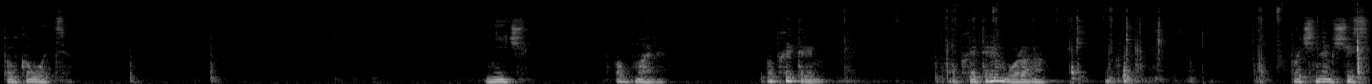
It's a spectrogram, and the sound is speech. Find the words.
полководця. Ніч. Обмане. Обхитрим. Обхитрим ворога. Почнемо щось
